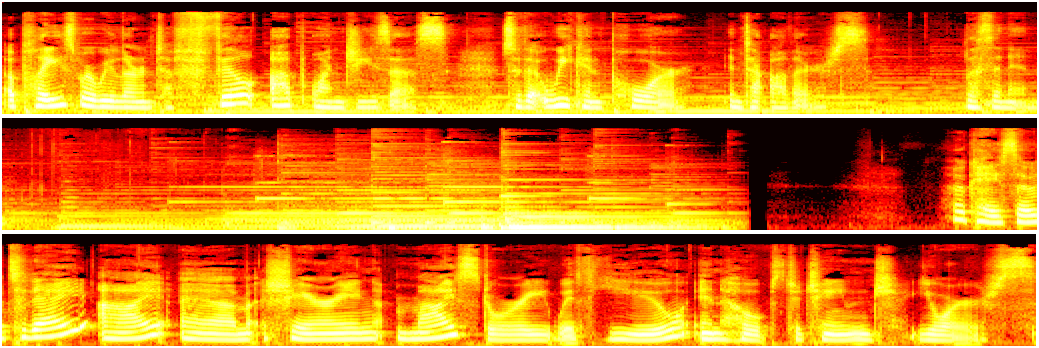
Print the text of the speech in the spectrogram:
a place where we learn to fill up on Jesus so that we can pour into others. Listen in. Okay, so today I am sharing my story with you in hopes to change yours.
